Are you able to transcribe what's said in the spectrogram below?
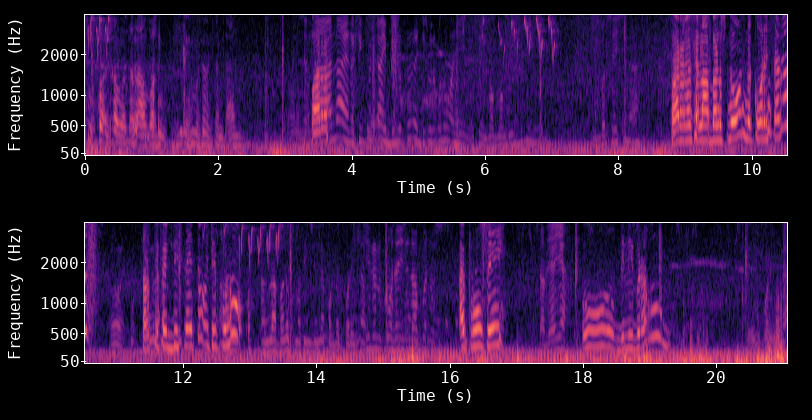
Wala matalaban. Bigay mo ng sandaan. Isang Para- daan na eh, nagsingkot na, binuto na, hindi ko na kunuha. Eh, Kasi babambili. Number 6 na. Para nga sa Labanos noon, nag-40 na. Oh, 35 days na ito, ito yung puno. ang labanos matindi na pag nag-40. Sino nagkuha sa inyo Labanos? Ay, prose. Sariaya. Oo, deliver ako. Kaya mo 40 na.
